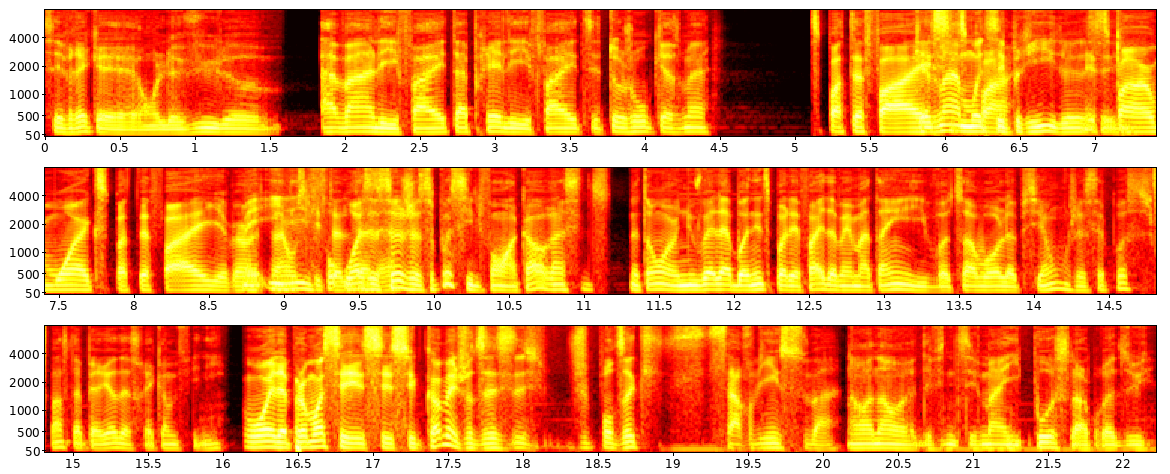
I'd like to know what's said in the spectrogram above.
c'est vrai qu'on l'a vu là, avant les fêtes, après les fêtes, c'est toujours quasiment Spotify. Quasiment à moitié prix. C'est pas un mois avec Spotify. Il y avait un temps où Ouais, c'est ça. Je ne sais pas s'ils le font encore. Hein. Si, mettons, un nouvel abonné de Spotify demain matin, il va-tu avoir l'option? Je ne sais pas. Je pense que la période, elle serait comme finie. Oui, d'après moi, c'est le cas, mais je veux dire, juste pour dire que ça revient souvent. Non, non, définitivement. Ils poussent leurs produits.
